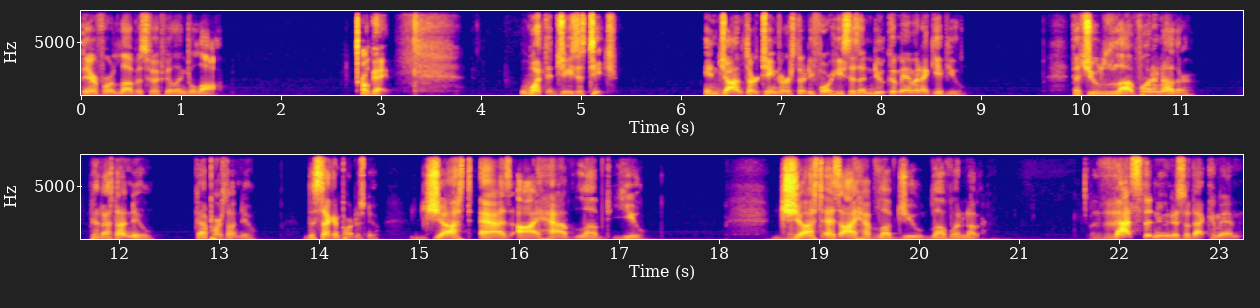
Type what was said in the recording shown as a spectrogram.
Therefore, love is fulfilling the law. Okay. What did Jesus teach? In John 13, verse 34, he says, A new commandment I give you, that you love one another. Now, that's not new. That part's not new. The second part is new. Just as I have loved you. Just as I have loved you, love one another. That's the newness of that command.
